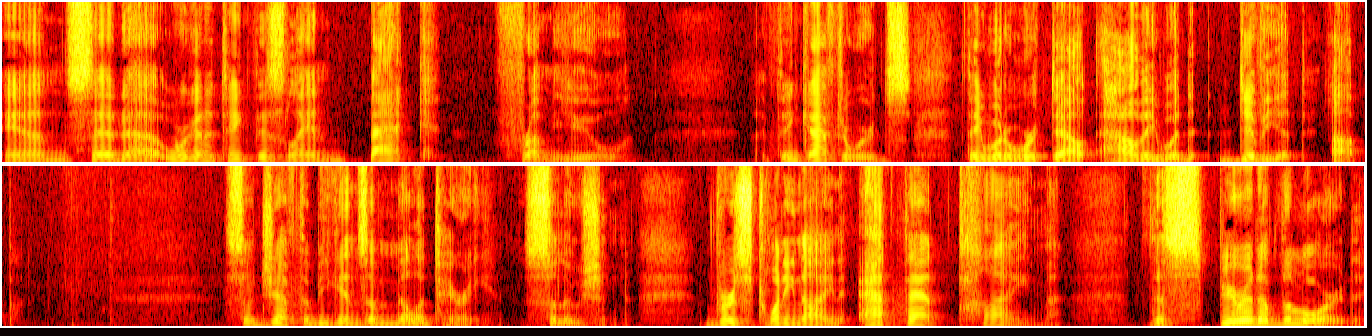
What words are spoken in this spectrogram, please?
and said, uh, We're going to take this land back from you. I think afterwards they would have worked out how they would divvy it up. So Jephthah begins a military solution. Verse 29 At that time, the Spirit of the Lord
